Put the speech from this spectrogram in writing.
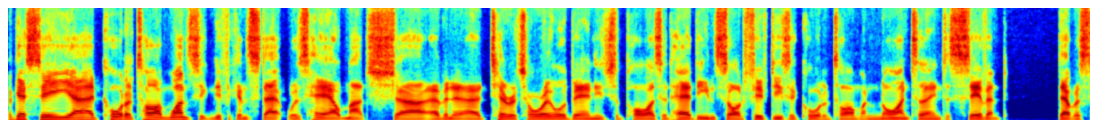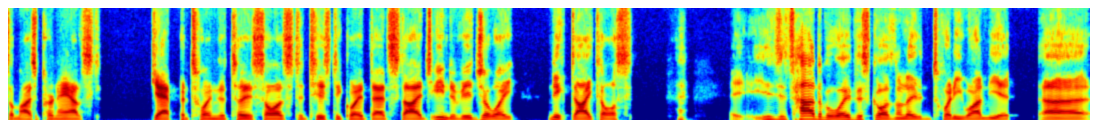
I guess the uh, quarter time, one significant stat was how much uh, of a uh, territorial advantage the Pies had had. The inside 50s at quarter time were 19 to 7. That was the most pronounced gap between the two sides statistically at that stage. Individually, Nick Daicos, it's hard to believe this guy's not even 21 yet. Uh,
